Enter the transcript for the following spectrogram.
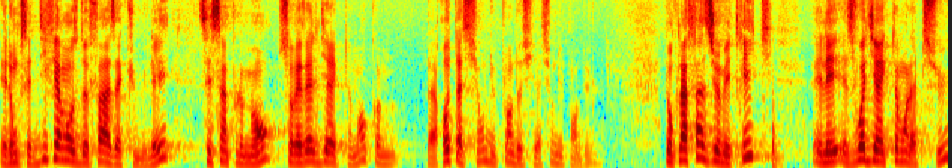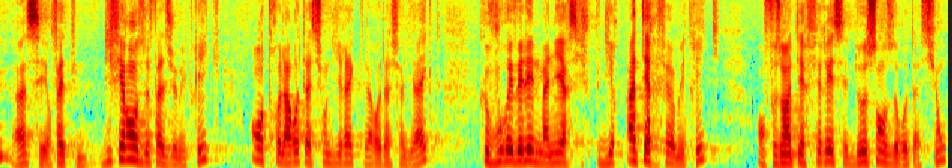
Et donc cette différence de phase accumulée, c'est simplement, se révèle directement comme la rotation du plan d'oscillation du pendule. Donc la phase géométrique, elle, se voit directement là-dessus. Hein, c'est en fait une différence de phase géométrique entre la rotation directe et la rotation indirecte que vous révélez de manière, si je puis dire, interférométrique, en faisant interférer ces deux sens de rotation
